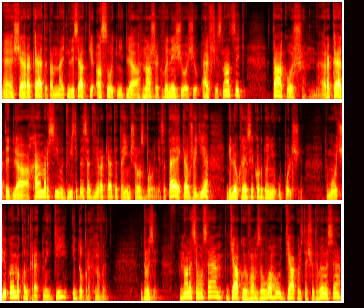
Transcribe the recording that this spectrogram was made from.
е, ще ракети, там навіть не десятки, а сотні для наших винищувачів F-16. Також ракети для Хаймерсів, 252 ракети та інше озброєння. Це те, яке вже є біля українських кордонів у Польщі. Тому очікуємо конкретних дій і добрих новин. Друзі, ну а на цьому все. Дякую вам за увагу. Дякую те, що дивилися,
